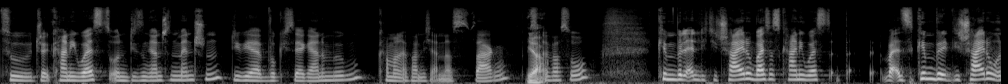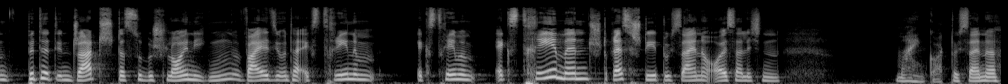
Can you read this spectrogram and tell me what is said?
zu Kanye West und diesen ganzen Menschen, die wir wirklich sehr gerne mögen. Kann man einfach nicht anders sagen. Ja. Ist einfach so. Kim will endlich die Scheidung. Weiß, dass Kanye West, also Kim will die Scheidung und bittet den Judge, das zu beschleunigen, weil sie unter extremem, extremem, extremen Stress steht durch seine äußerlichen mein Gott, durch seine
